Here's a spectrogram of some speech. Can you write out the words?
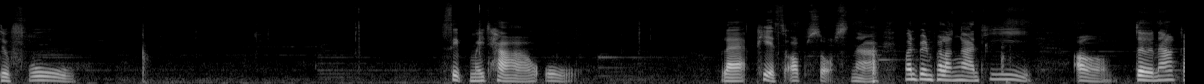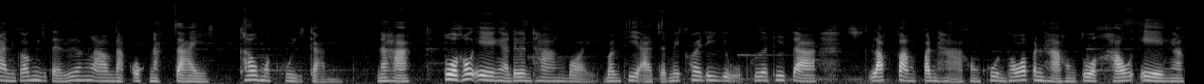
The Fool สิบไม้เท้าโอ้และ Page of Swords นะ มันเป็นพลังงานที่เออเจอหน้ากันก็มีแต่เรื่องราวหนักอกหนักใจเข้ามาคุยกัน นะคะ ตัวเขาเองอะเดินทางบ่อย บางทีอาจจะไม่ค่อยได้อยู่เพื่อที่จะรับฟังปัญหาของคุณ เพราะว่าปัญหาของตัวเขาเองอะ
